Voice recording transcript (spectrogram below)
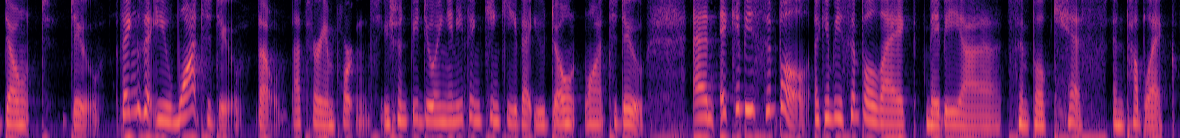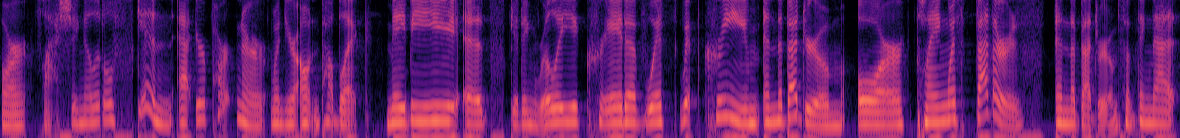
don't do. Things that you want to do, though, that's very important. You shouldn't be doing anything kinky that you don't want to do. And it can be simple. It can be simple, like maybe a simple kiss in public or flashing a little skin at your partner when you're out in public. Maybe it's getting really creative with whipped cream in the bedroom or playing with feathers in the bedroom, something that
